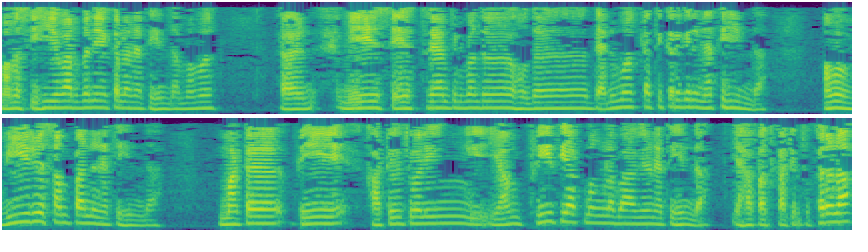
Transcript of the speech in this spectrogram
මම සිහිය වර්ධනය කරලා නැති හින්දා මම මේ ශේස්ත්‍රයන් පිළිබඳව හොඳ දැනුමක් ඇති කරගෙන නැති හින්දා මම වීරිය සම්පන්න නැති හින්දා මට මේ කටයුතු වලින් යම් ප්‍රීතියක් මං ලබාගෙන නැති හින්දා යහපත් කටයුතු කරලා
